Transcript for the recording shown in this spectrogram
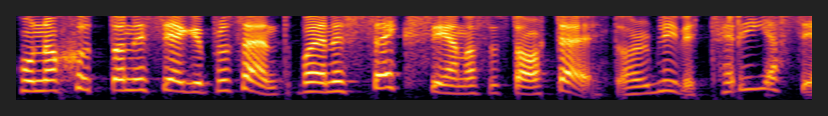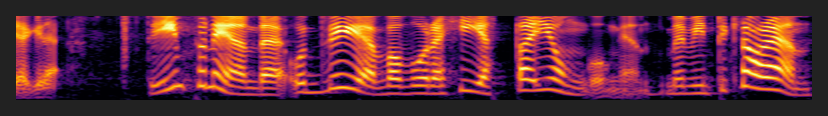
Hon har 17 i segerprocent. På hennes sex senaste starter då har det blivit tre segrar. Det är imponerande och det var våra heta i omgången. Men vi är inte klara än.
